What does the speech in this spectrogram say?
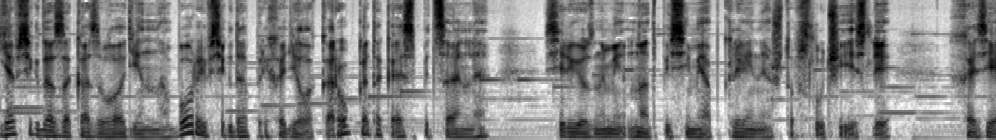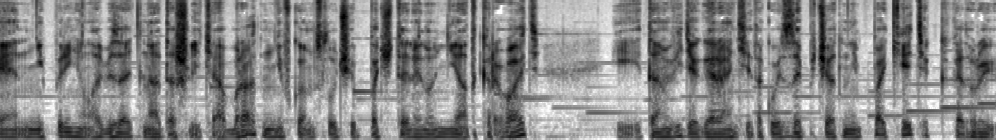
Я всегда заказывал один набор, и всегда приходила коробка такая специальная, серьезными надписями обклеенная, что в случае, если хозяин не принял, обязательно отошлите обратно, ни в коем случае почтальону не открывать. И там в виде гарантии такой запечатанный пакетик, который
